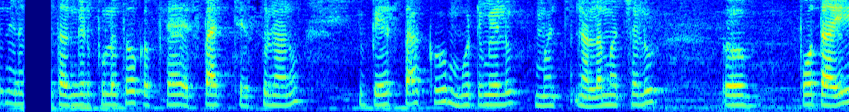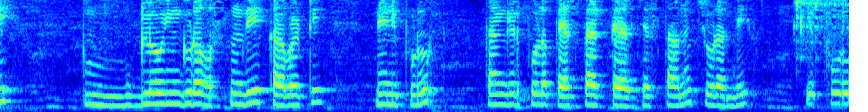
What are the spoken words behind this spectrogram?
నేను తంగిడి పూలతో ఒక ఫేస్ ప్యాక్ చేస్తున్నాను. ఈ ఫేస్ ప్యాక్ మొటిమలు మచ్చ నల్ల మచ్చలు పోతాయి. గ్లోయింగ్ కూడా వస్తుంది కాబట్టి నేను ఇప్పుడు తంగిడి పూల ఫేస్ ప్యాక్ తయారు చేస్తాను. చూడండి. ఇప్పుడు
